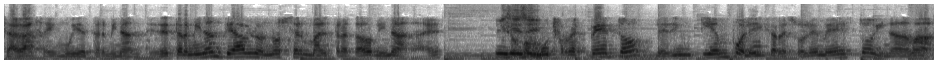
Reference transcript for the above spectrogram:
sagaz y muy determinante. Determinante hablo no ser maltratador ni nada, ¿eh? Yo con mucho respeto le di un tiempo, le dije resolveme esto y nada más.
